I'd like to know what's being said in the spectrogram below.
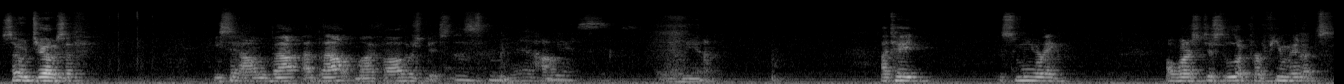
So Joseph. He said, I'm about about my father's business. Mm-hmm. Yes. Amen. I tell you, this morning, I want us just to look for a few minutes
